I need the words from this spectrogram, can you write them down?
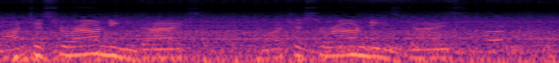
Watch your surroundings, guys. Watch your surroundings, guys.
